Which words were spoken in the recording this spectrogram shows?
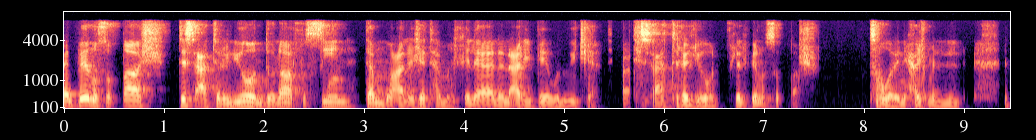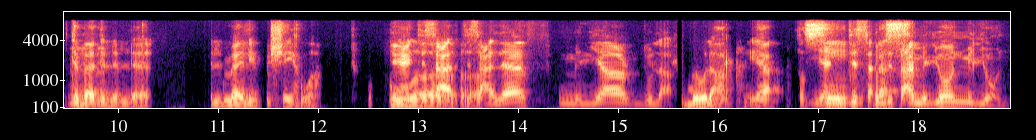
2016 9 تريليون دولار في الصين تم معالجتها من خلال ال Alipay وال WeChat. 9 تريليون في 2016 تصور يعني حجم التبادل المالي بالشيء هو. يعني 9 9000 مليار دولار. دولار يا. في الصين يعني 9 9 مليون مليون.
